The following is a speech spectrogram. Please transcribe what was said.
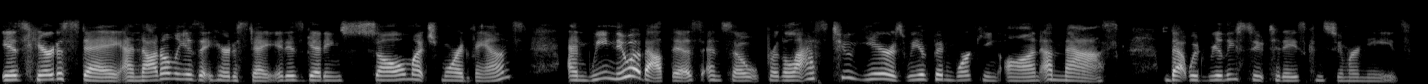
is here to stay. And not only is it here to stay, it is getting so much more advanced. And we knew about this. And so for the last two years, we have been working on a mask that would really suit today's consumer needs.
